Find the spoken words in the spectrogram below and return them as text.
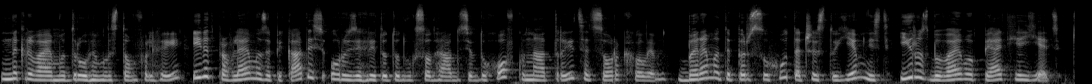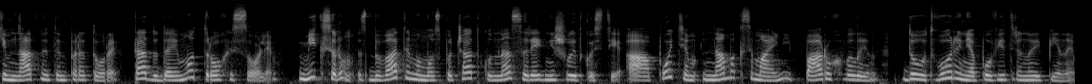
Накриваємо другим листом фольги і відправляємо запікатись у розігріту до 200 градусів духовку на 30-40 хвилин. Беремо тепер суху та чисту ємність і розбиваємо 5 яєць кімнатної температури та додаємо трохи солі. Міксером збиватимемо спочатку на середній швидкості, а потім на максимальній пару хвилин до утворення повітряної піни.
